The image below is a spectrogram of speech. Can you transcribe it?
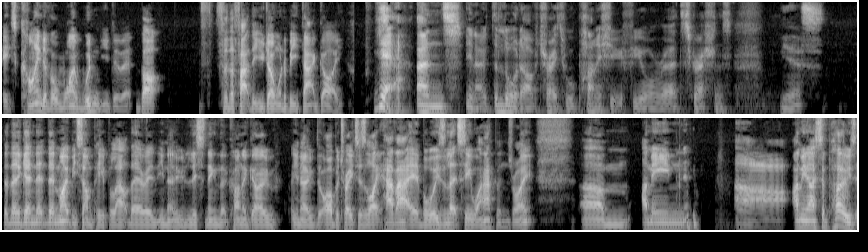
it's kind of a why wouldn't you do it? But for the fact that you don't want to be that guy. Yeah, and you know the Lord Arbitrator will punish you for your uh, discretions. Yes. But then again, there, there might be some people out there, in, you know, listening that kind of go, you know, the arbitrators like, have at it, boys, let's see what happens, right? Um, I mean, uh, I mean, I suppose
